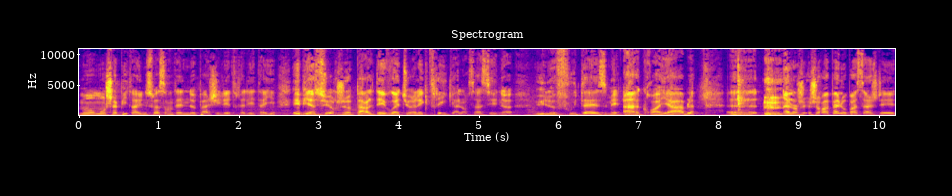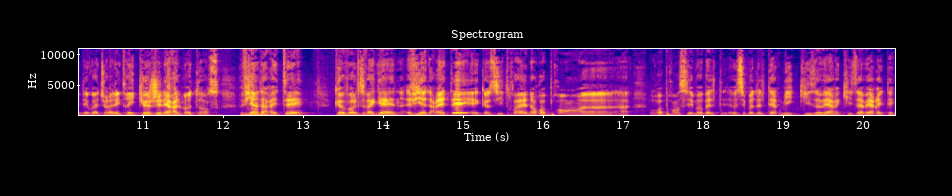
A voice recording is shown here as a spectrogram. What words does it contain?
mon, mon chapitre a une soixantaine de pages. Il est très détaillé. Et bien sûr, je parle des voitures électriques. Alors ça, c'est une, une foutaise, mais incroyable. Euh, alors, je, je rappelle au passage des, des voitures électriques que General Motors vient d'arrêter, que Volkswagen vient d'arrêter et que Citroën reprend, euh, reprend ses, modèles, ses modèles thermiques qu'ils avaient, qu'ils avaient arrêtés.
